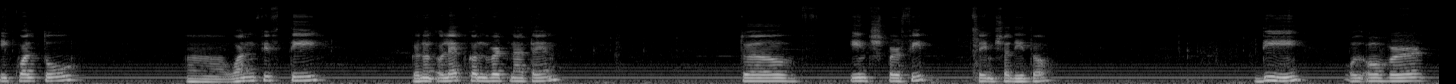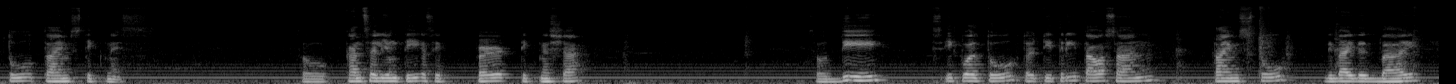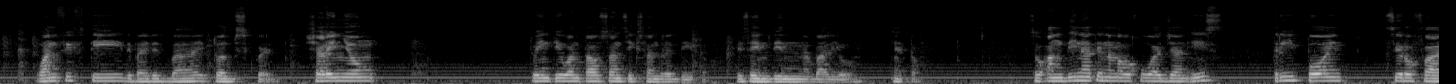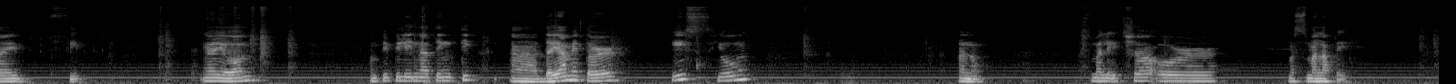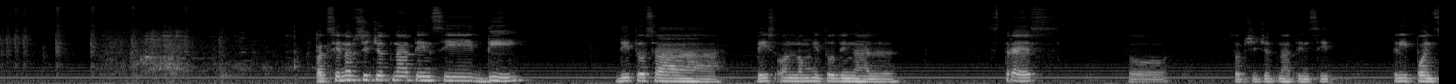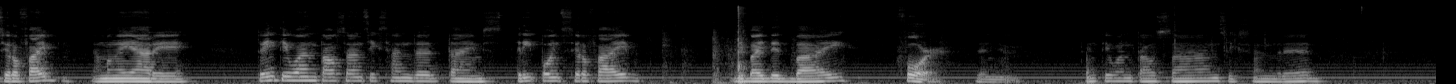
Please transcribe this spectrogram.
Equal to uh, 150. Ganun ulit, convert natin. 12 inch per feet. Same siya dito. D all over 2 times thickness. So, cancel yung T kasi per thickness siya. So, D is equal to 33,000 times 2 divided by 150 divided by 12 squared. Siya rin yung 21,600 dito. The same din na value nito. So, ang D natin na makukuha dyan is 3.05 feet. Ngayon, ang pipiliin nating thick, uh, diameter is yung ano, mas maliit siya or mas malaki. Pag sinubstitute natin si D dito sa based on longitudinal stress so substitute natin si 3.05 ang mangyayari 21,600 times 3.05 divided by 4 ganyan 21,600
